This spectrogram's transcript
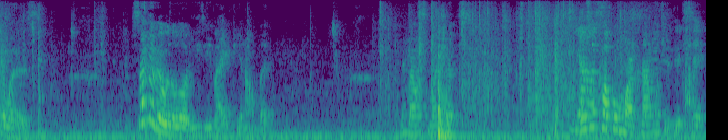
It was. Some of it was a little easy, like, you know, but. Anybody want some more chips? Just a couple more, because I don't want you to get sick.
